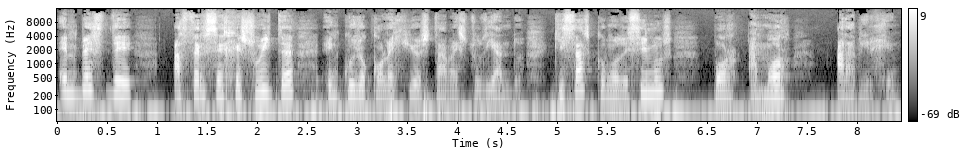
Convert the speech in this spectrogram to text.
en vez de hacerse jesuita en cuyo colegio estaba estudiando, quizás como decimos por amor a la Virgen,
